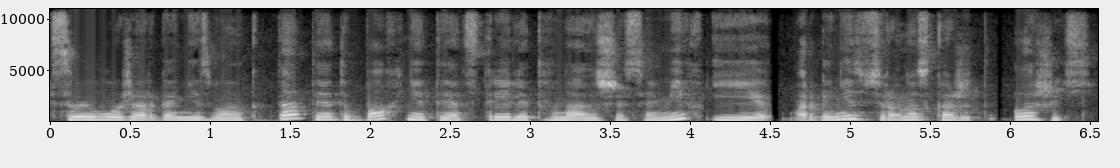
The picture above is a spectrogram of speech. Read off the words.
своего же организма, он когда-то это бахнет и отстрелит в нас же самих, и организм все равно скажет «ложись»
